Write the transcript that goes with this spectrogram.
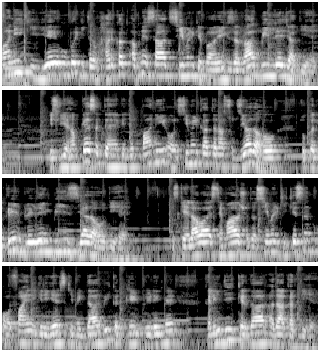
पानी की ये ऊपर की तरफ़ हरकत अपने साथ सीमेंट के बारीक ज़र्रात भी ले जाती है। इसलिए हम कह सकते हैं कि जब पानी और सीमेंट का तनासब ज़्यादा हो तो कंक्रीट ब्लीडिंग भी ज़्यादा होती है। इसके अलावा इस्तेमाल शुदा सीमेंट की किस्म और फाइन एग्रीगेट्स की मकदार भी कंक्रीट ब्लीडिंग में कलीदी किरदार अदा करती है।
